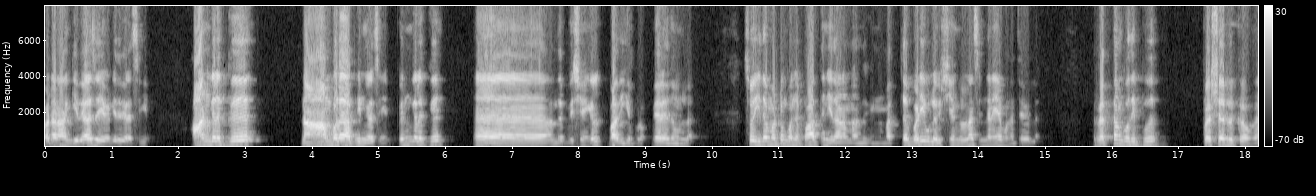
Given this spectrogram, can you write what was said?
பட் ஆனா அங்கே வேலை செய்ய வேண்டியது வேலை செய்யும். ஆண்களுக்கு நான் ஆம்பளை அப்படின்னு வேலை செய்யும் பெண்களுக்கு அந்த விஷயங்கள் பாதிக்கப்படும். வேற எதுவும் இல்லை. ஸோ இதை மட்டும் கொஞ்சம் பார்த்து நிதானமாக இருந்துக்குங்க. மற்றபடி உள்ள விஷயங்கள்லாம் சிந்தனையே பண்ண தேவையில்லை. ரத்தம் கொதிப்பு ப்ரெஷர் இருக்கிறவங்க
